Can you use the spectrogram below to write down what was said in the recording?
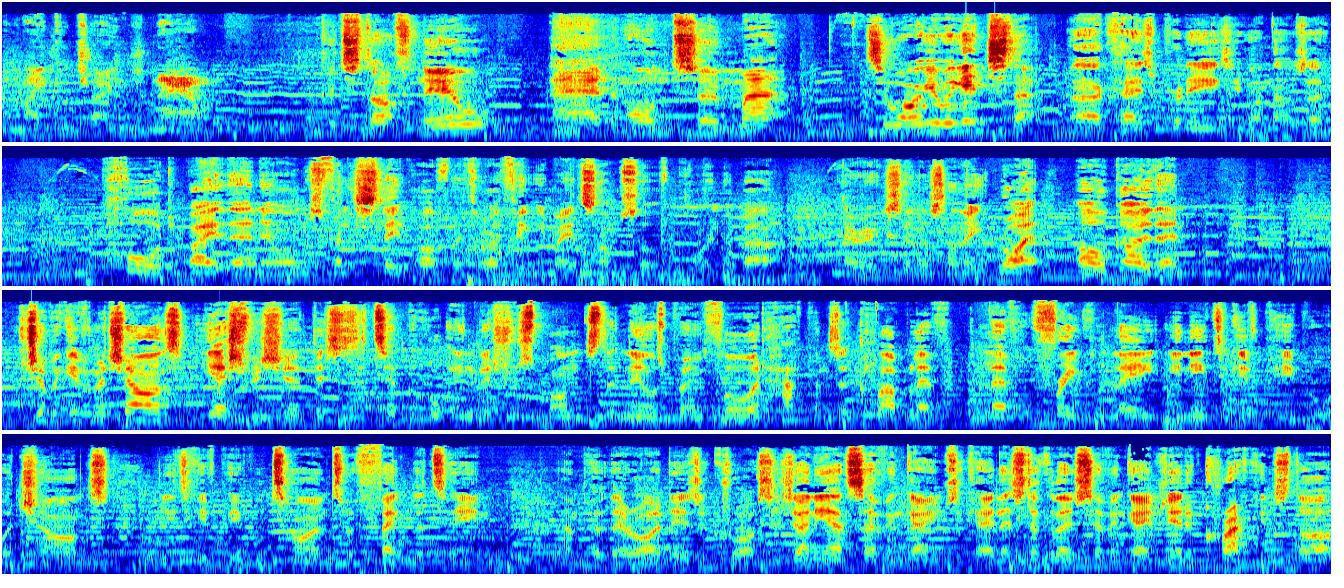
and make a change now. Good stuff, Neil. And on to Matt to argue against that. Okay, it's a pretty easy one. That was a poor debate there. Neil almost fell asleep halfway through. I think you made some sort of point about Eriksson or something. Right, I'll go then. Should we give him a chance? Yes, we should. This is a typical English response that Neil's putting forward. Happens at club lev- level frequently. You need to give people a chance. You need to give people time to affect the team and put their ideas across. He's only had seven games. Okay, let's look at those seven games. He had a cracking start.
